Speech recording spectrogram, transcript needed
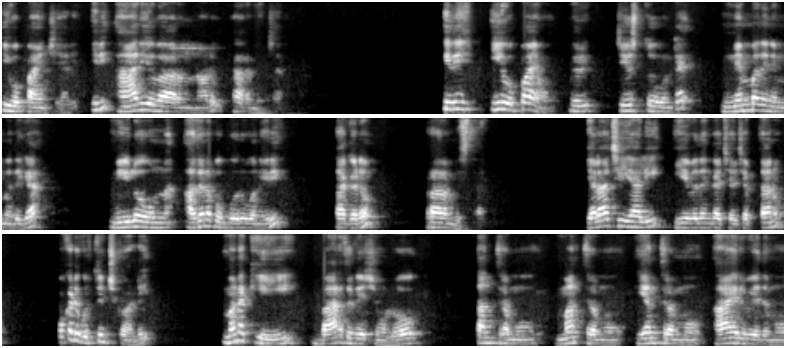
ఈ ఉపాయం చేయాలి. ఇది ఆదివారం నాడు ప్రారంభించాలి. ఇది ఈ ఉపాయం మీరు చేస్తూ ఉంటే నెమ్మది నెమ్మదిగా మీలో ఉన్న అదనపు బరువు అనేది తగ్గడం ప్రారంభిస్తారు. ఎలా చేయాలి? ఏ విధంగా చేయాలి చెప్తాను. ఒకటి గుర్తుంచుకోండి. మనకి భారతదేశంలో తంత్రము మంత్రము యంత్రము ఆయుర్వేదము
